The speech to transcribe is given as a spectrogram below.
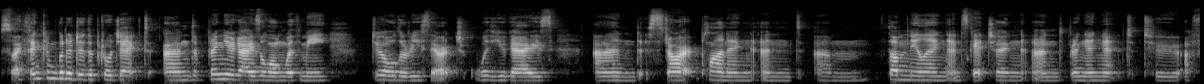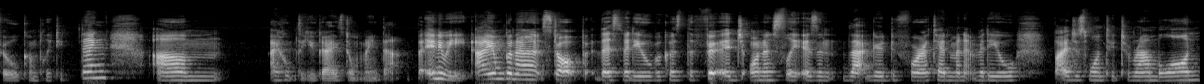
So I think I'm going to do the project and bring you guys along with me do all the research with you guys and start planning and um, thumbnailing and sketching and bringing it to a full completed thing. Um, I hope that you guys don't mind that. But anyway, I am gonna stop this video because the footage honestly isn't that good for a 10 minute video, but I just wanted to ramble on.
